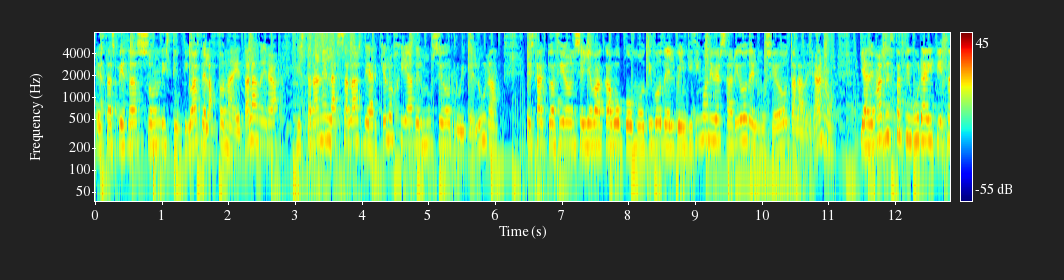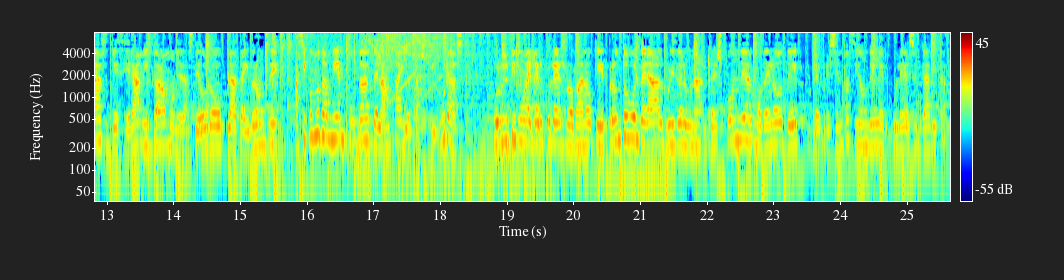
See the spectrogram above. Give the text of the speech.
Estas piezas son distintivas de la zona de Talavera y estarán en las salas de arqueología del Museo Ruiz de Luna. Esta actuación se lleva a cabo con motivo del 25 aniversario del Museo Talaverano. Y además de esta figura hay piezas de cerámica, monedas de oro, plata y bronce, así como también puntas de lanza y otras figuras. Por último, el Hércules romano, que pronto volverá al Ruiz de Luna, responde al modelo de representación del Hércules gaditano.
